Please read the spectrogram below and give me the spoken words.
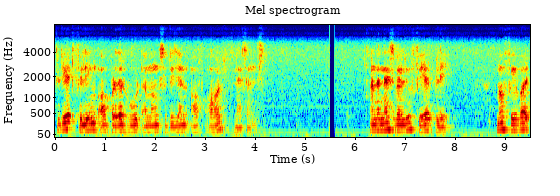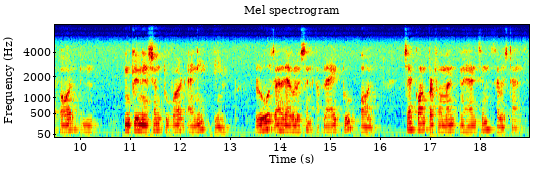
create feeling of brotherhood among citizens of all nations. And the next value fair play. No favor or inclination toward any team. Rules and regulation apply to all. Check on performance enhancing substance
